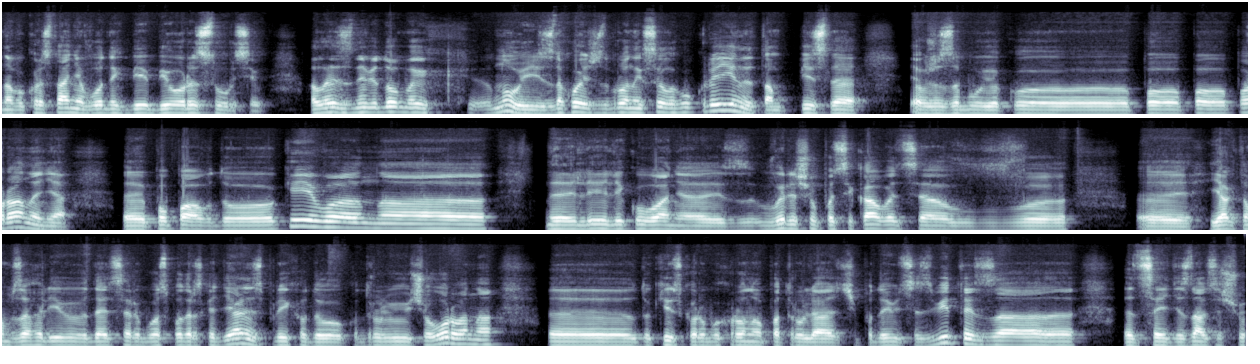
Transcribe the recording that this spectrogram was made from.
на використання водних бі- біоресурсів. Але з невідомих, ну і знаходячись в Збройних силах України, там після, я вже забув, якого по, по, поранення, е, попав до Києва на е, лікування, вирішив поцікавитися в. е, Як там взагалі ведеться рибогосподарська діяльність, приїхав до контролюючого органу, до Київського рибоохоронного патруля, чи подаються звіти за це, дізнався, що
